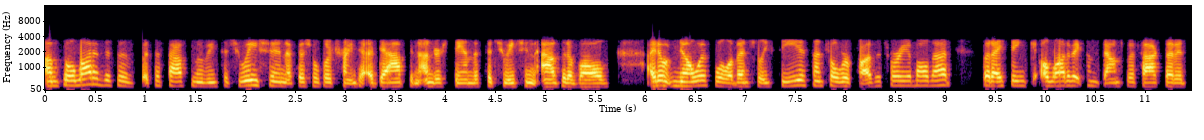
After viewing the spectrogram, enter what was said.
Um, so a lot of this is it's a fast moving situation. Officials are trying to adapt and understand the situation as it evolves. I don't know if we'll eventually see a central repository of all that, but I think a lot of it comes down to the fact that it's,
